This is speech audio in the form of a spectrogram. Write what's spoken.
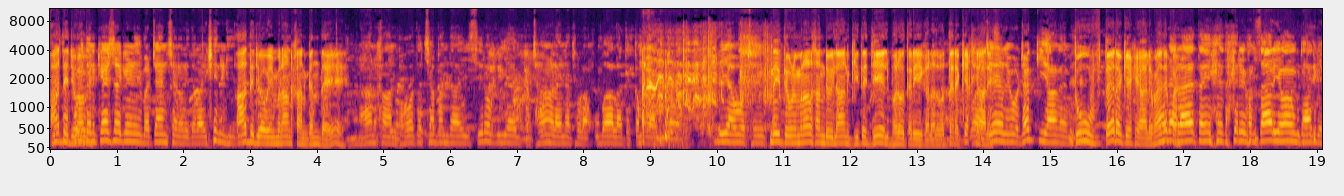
آدھے جواب۔ دن کیسے کہنی بس ٹینشن والی دوائی کھینی آدھے جو عمران خان گندا ہے عمران خان بہت اچھا بندہ ہے صرف یہ پٹھان ہے نا تھوڑا ابالا تے کملا ہے بیا وہ ٹھیک نہیں تو عمران خان جو اعلان کیتے جیل بھرو طریق اللہ تیرا کیا خیال ہے جیل وہ ڈھک کی آنے تو تیرا کیا خیال ہے میں نے رائے تھی تقریباً ساری عوام کو ڈھاک دے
